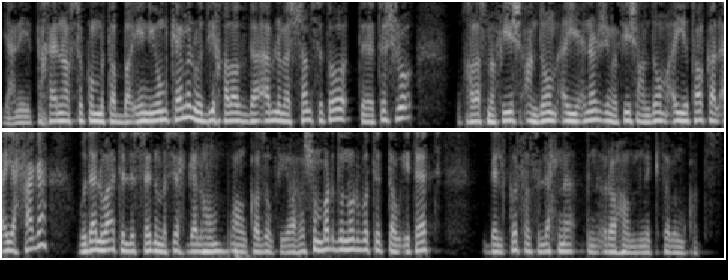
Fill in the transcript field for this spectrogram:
يعني تخيلوا نفسكم مطبقين يوم كامل ودي خلاص ده قبل ما الشمس تشرق وخلاص ما فيش عندهم أي انرجي ما فيش عندهم أي طاقة لأي حاجة. وده الوقت اللي السيد المسيح جالهم وأنقذهم فيه. عشان برضو نربط التوقيتات بالقصص اللي إحنا بنقراها من الكتاب المقدس.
